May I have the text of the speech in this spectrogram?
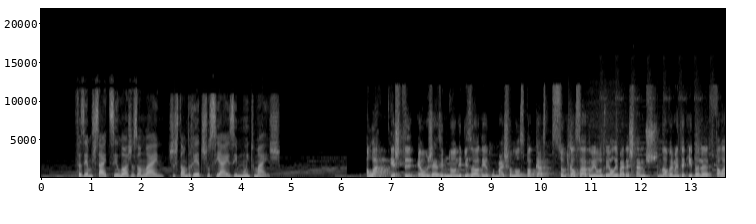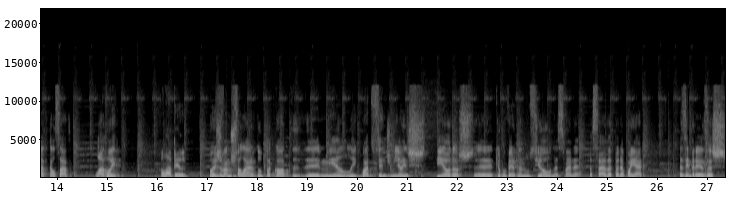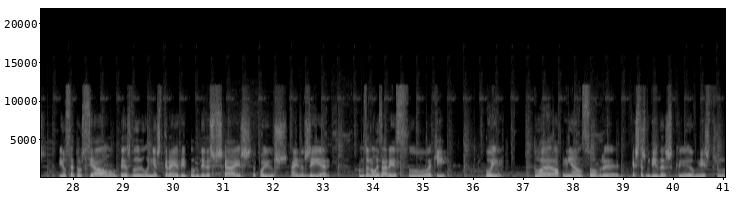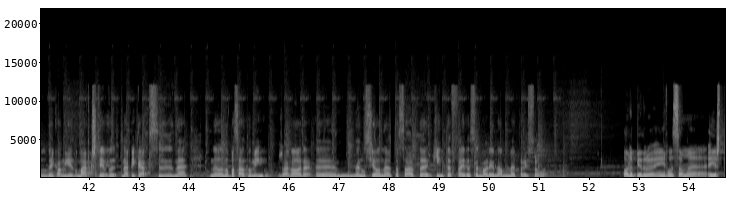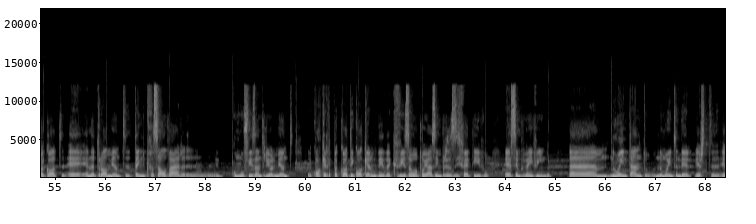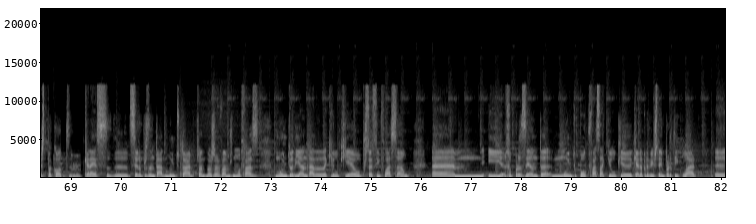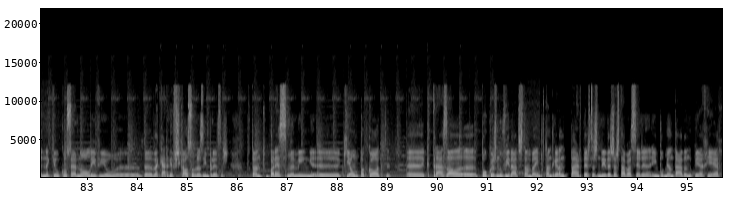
Fazemos sites e lojas online, gestão de redes sociais e muito mais. Olá, este é o 29 episódio do mais famoso podcast sobre calçado. Eu e o Rui Oliveira estamos novamente aqui para falar de calçado. Olá, Rui. Olá, Pedro. Hoje vamos falar do pacote de 1.400 milhões de euros eh, que o governo anunciou na semana passada para apoiar as empresas e o setor social, desde linhas de crédito, medidas fiscais, apoios à energia. Vamos analisar isso aqui. Rui, tua opinião sobre estas medidas que o Ministro da Economia do Mar, que esteve na Picaps na, no, no, passado domingo, já agora, um, anunciou na passada quinta-feira, se a memória não me atraiçoa. Ora, Pedro, em relação a, a este pacote, é, é, naturalmente tenho que ressalvar, eh, como o fiz anteriormente, qualquer pacote e qualquer medida que visa o apoio às empresas efetivo é sempre bem-vindo. no entanto, no meu entender, este, este pacote carece de, de, ser apresentado muito tarde, portanto, nós já vamos numa fase muito adiantada daquilo que é o processo de inflação um, e representa muito pouco face àquilo que, que era previsto, em particular uh, naquilo que concerne ao alívio uh, da, da, carga fiscal sobre as empresas. Portanto, parece-me a mim uh, que é um pacote que traz poucas novidades também, portanto, grande parte destas medidas já estava a ser implementada no PRR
